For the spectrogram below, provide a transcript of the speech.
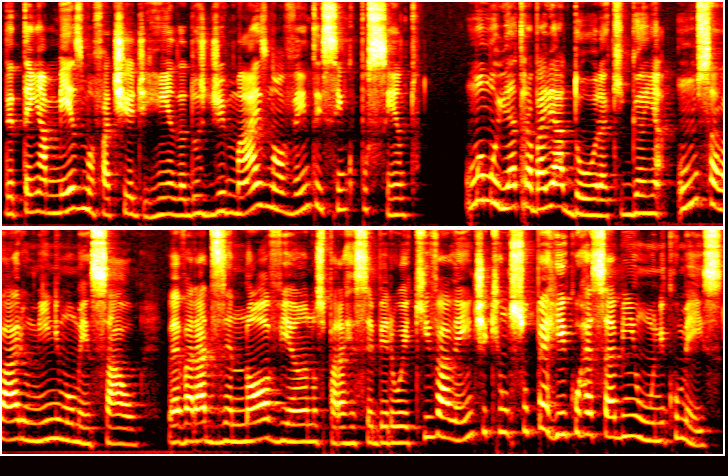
detêm a mesma fatia de renda dos demais 95%. Uma mulher trabalhadora que ganha um salário mínimo mensal levará 19 anos para receber o equivalente que um super rico recebe em um único mês.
